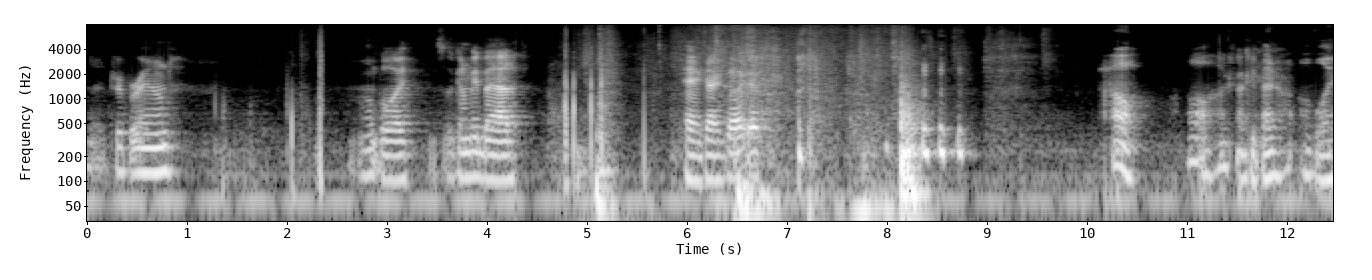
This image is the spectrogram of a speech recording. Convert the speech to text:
Let it drip around. Oh boy, this is gonna be bad. Hey, gotta go. oh, oh, that's not too bad. Oh boy.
